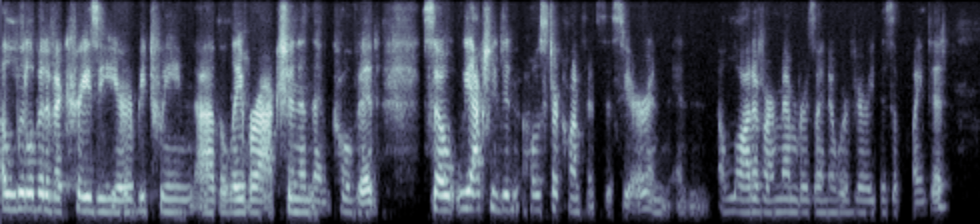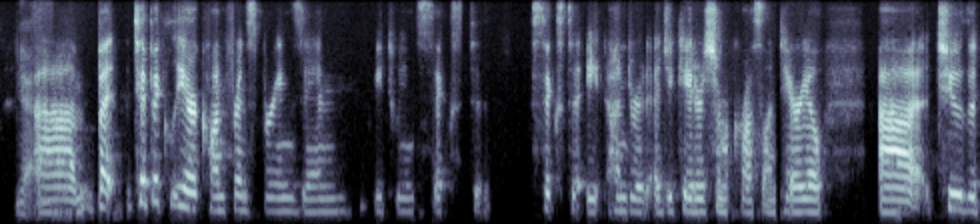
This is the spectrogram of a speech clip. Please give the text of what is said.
a little bit of a crazy year between uh, the labor action and then COVID. So, we actually didn't host our conference this year, and, and a lot of our members I know were very disappointed. Yeah. Um, but typically, our conference brings in between six to six to eight hundred educators from across Ontario uh, to the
